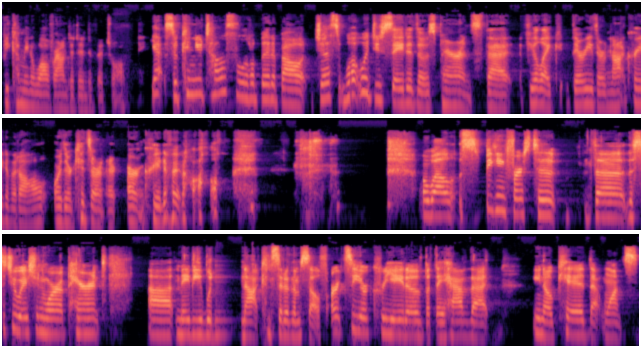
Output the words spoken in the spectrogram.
becoming a well-rounded individual. Yeah, so can you tell us a little bit about just what would you say to those parents that feel like they're either not creative at all or their kids aren't aren't creative at all? well, speaking first to the the situation where a parent uh, maybe would not consider themselves artsy or creative, but they have that you know kid that wants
